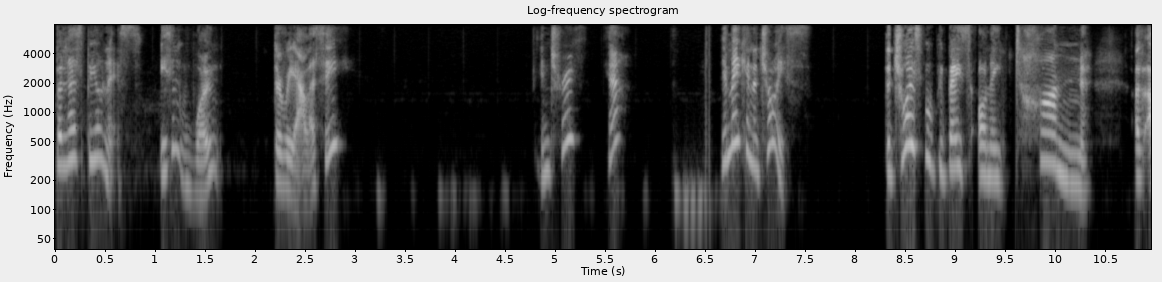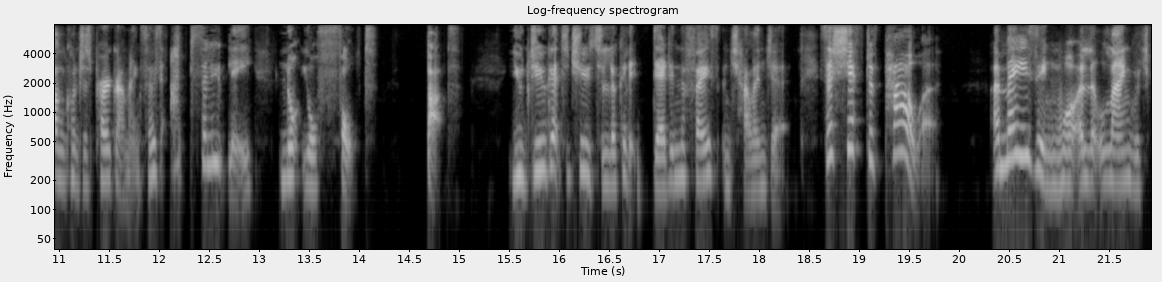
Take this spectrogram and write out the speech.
But let's be honest, isn't won't the reality? In truth, yeah. You're making a choice. The choice will be based on a ton of unconscious programming. So it's absolutely not your fault. But you do get to choose to look at it dead in the face and challenge it. It's a shift of power, Amazing what a little language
